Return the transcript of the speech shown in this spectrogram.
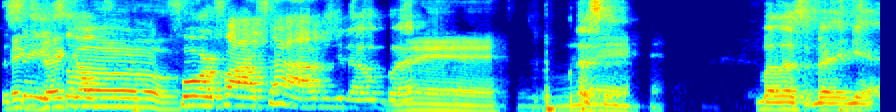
the Big same Draco. song four or five times, you know. But man, listen, man. But listen, man, yeah.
